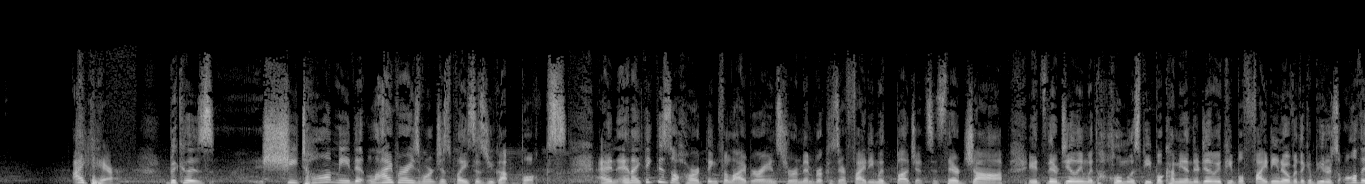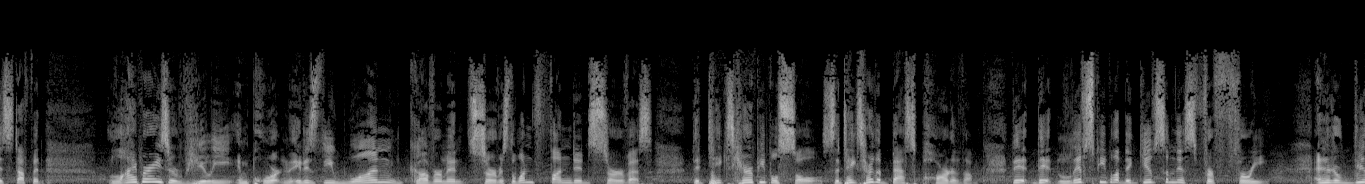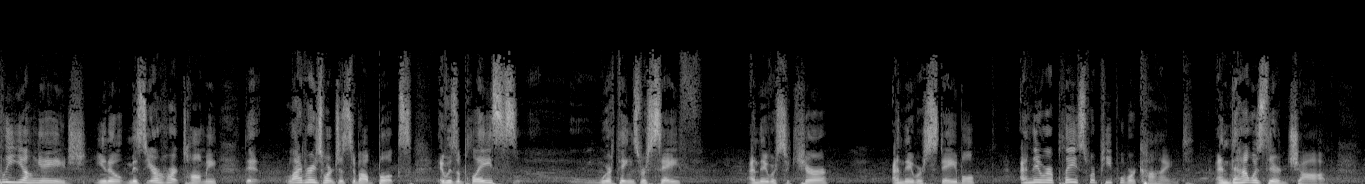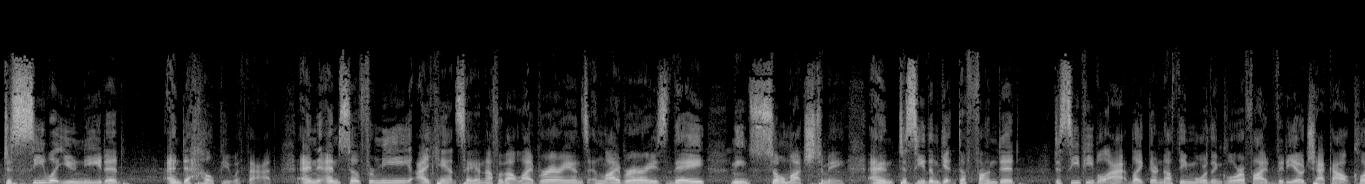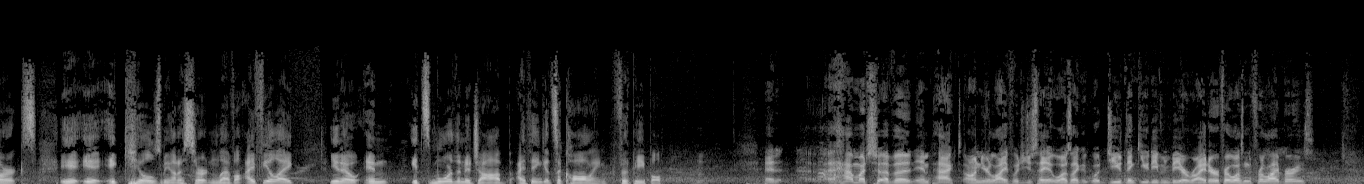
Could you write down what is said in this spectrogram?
I care because she taught me that libraries weren't just places you got books. And, and I think this is a hard thing for librarians to remember because they're fighting with budgets. It's their job. They're dealing with homeless people coming in. They're dealing with people fighting over the computers, all this stuff. But libraries are really important. It is the one government service, the one funded service that takes care of people's souls, that takes care of the best part of them, that, that lifts people up, that gives them this for free. And at a really young age, you know, Miss Earhart taught me that libraries weren't just about books. It was a place where things were safe and they were secure and they were stable and they were a place where people were kind. And that was their job to see what you needed and to help you with that. And and so for me, I can't say enough about librarians and libraries. They mean so much to me. And to see them get defunded, to see people act like they're nothing more than glorified video checkout clerks, it, it, it kills me on a certain level. I feel like, you know, and it's more than a job. I think it's a calling for people. And uh, how much of an impact on your life would you say it was? Like, what, do you think you'd even be a writer if it wasn't for libraries?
